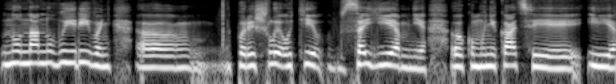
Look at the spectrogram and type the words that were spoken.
ну на новий рівень е, перейшли оті взаємні е, комунікації і.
